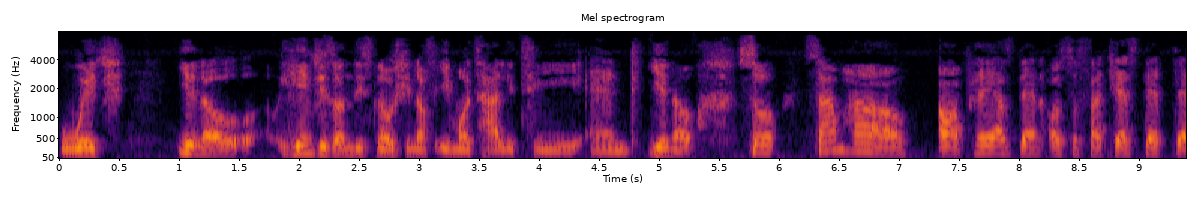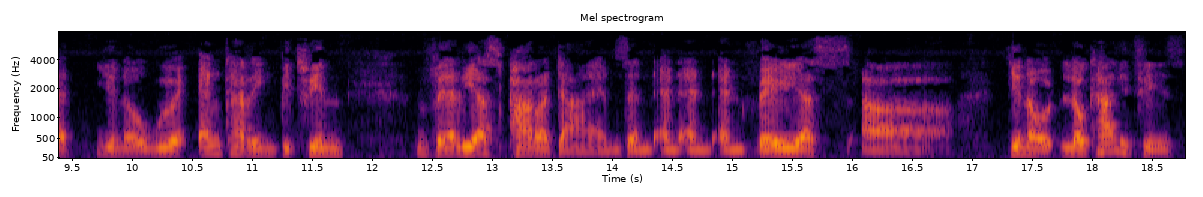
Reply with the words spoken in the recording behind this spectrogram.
which, you know, hinges on this notion of immortality and, you know, so somehow our prayers then also suggested that, you know, we were anchoring between various paradigms and, and, and, and various, uh, you know, localities.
